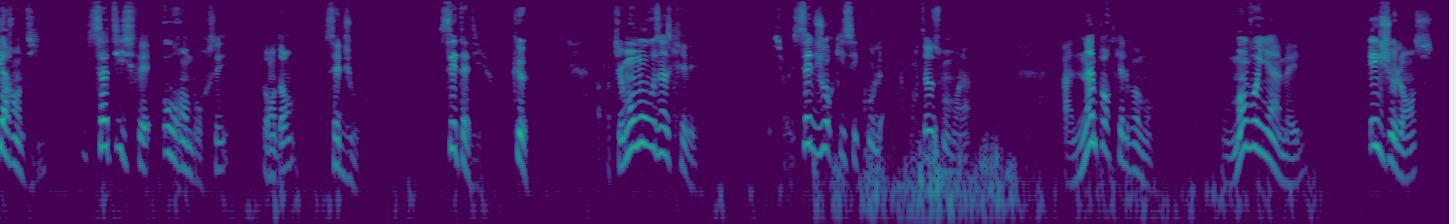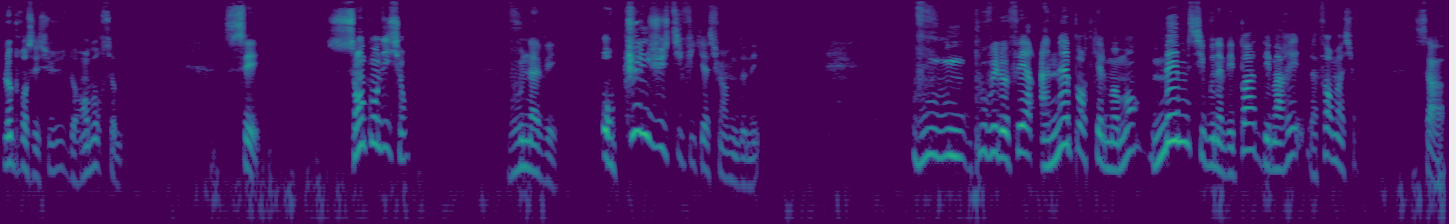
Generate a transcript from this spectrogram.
garantie satisfait ou remboursée pendant 7 jours. C'est-à-dire que, à partir du moment où vous inscrivez, sur les 7 jours qui s'écoulent à partir de ce moment-là, à n'importe quel moment, vous m'envoyez un mail et je lance le processus de remboursement. C'est sans condition. Vous n'avez aucune justification à me donner. Vous pouvez le faire à n'importe quel moment, même si vous n'avez pas démarré la formation. Ça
